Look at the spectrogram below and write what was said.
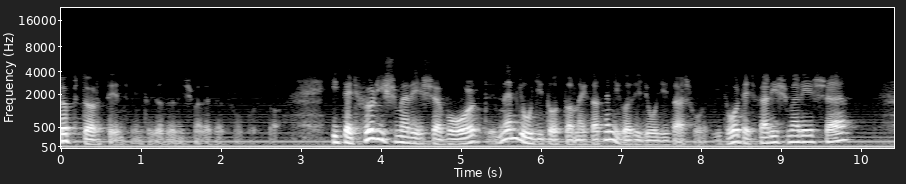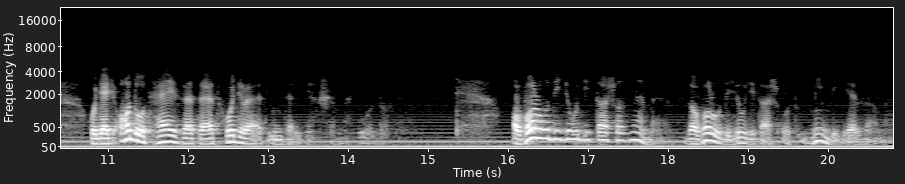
több történt, mint hogy az önismeretet fokozta. Itt egy fölismerése volt, nem gyógyította meg, tehát nem igazi gyógyítás volt. Itt volt egy felismerése, hogy egy adott helyzetet hogy lehet intelligensen megoldani. A valódi gyógyítás az nem ez, de a valódi gyógyítás ott mindig érzelmek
